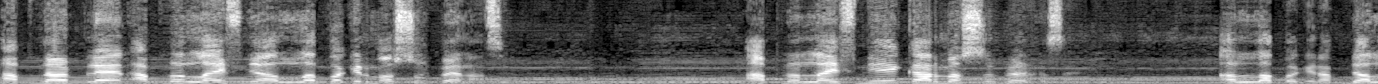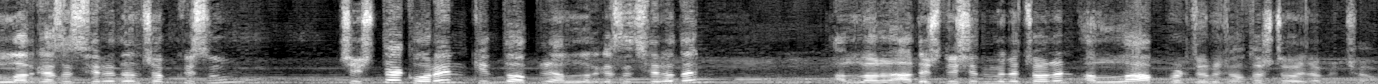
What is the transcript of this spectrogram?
আপনার প্ল্যান আপনার লাইফ নিয়ে আল্লাহ পাকের মাস্টার প্ল্যান আছে। আপনার লাইফ নিয়ে কার মাস্টার প্ল্যান আছে? আল্লাহ পাকের। আপনি আল্লাহর কাছে ছেড়ে দেন সবকিছু। চেষ্টা করেন, কিন্তু আপনি আল্লাহর কাছে ছেড়ে দেন। আল্লাহর আদেশ নিষেধ মেনে চলেন, আল্লাহ আপনার জন্য যথেষ্ট হয়ে যাবেন সব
